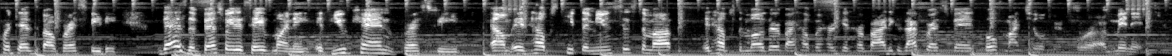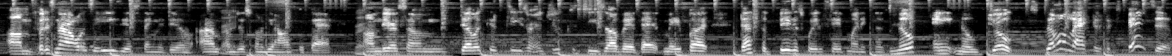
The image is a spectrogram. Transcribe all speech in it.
Cortez about breastfeeding. That is the best way to save money. If you can breastfeed, um, it helps keep the immune system up. It helps the mother by helping her get her body. Because I breastfed both my children for a minute, um, but it's not always the easiest thing to do. I'm, I'm just going to be honest with that. Right. Um, there are some delicacies or intricacies of it that may, but that's the biggest way to save money because milk ain't no joke. Similac is expensive.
